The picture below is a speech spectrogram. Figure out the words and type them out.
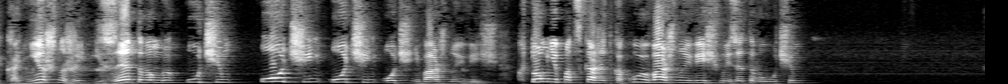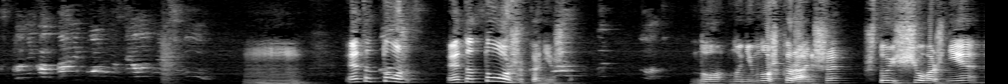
И, конечно же, из этого мы учим очень-очень-очень важную вещь. Кто мне подскажет, какую важную вещь мы из этого учим? Это тоже, это тоже, конечно. Но, но немножко раньше. Что еще важнее?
